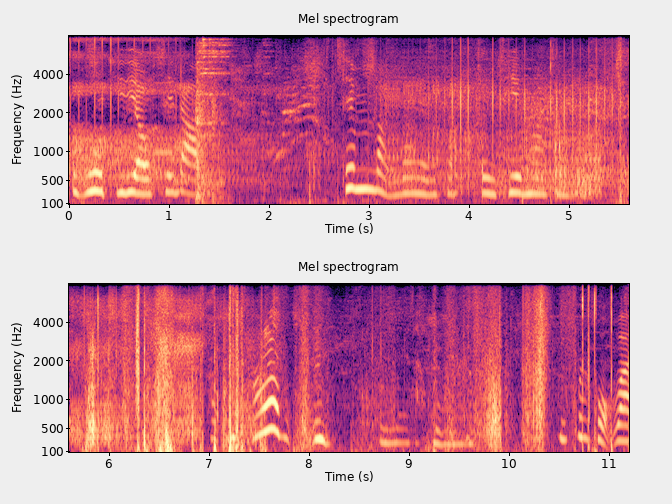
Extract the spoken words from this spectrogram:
โอ้โหทีเดียวเสียดายเทมหวังได้เลยนะครับ เออเทมมากเลยขอบคุณครับอืมคุณแม่ทำผมนะครับลูกแม่ผมว่า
